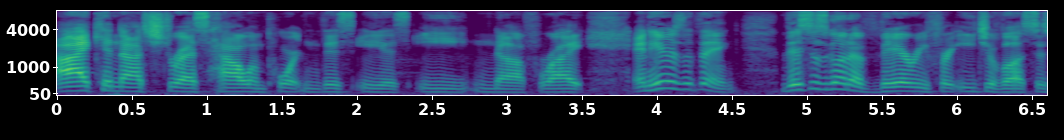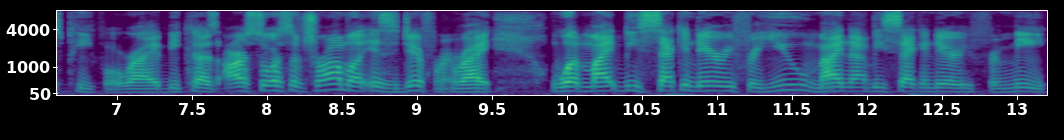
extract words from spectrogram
I cannot stress how important this is enough, right? And here's the thing this is going to vary for each of us as people, right? Because our source of trauma is different, right? What might be secondary for you might not be secondary for me.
